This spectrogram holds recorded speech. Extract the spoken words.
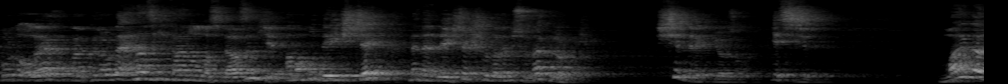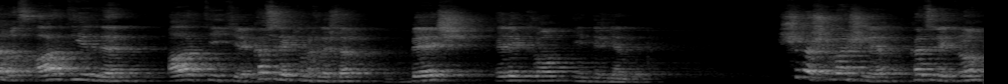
Burada olaya katılan klorda en az 2 tane olması lazım ki. Ama bu değişecek. Neden değişecek? Şurada da bir sürü daha klor var. Şimdilik diyoruz onu. Geçici. Manganımız artı 7'den artı 2'ye kaç elektron arkadaşlar? 5 elektron indirgendi. Şu da şuradan şuraya kaç elektron?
